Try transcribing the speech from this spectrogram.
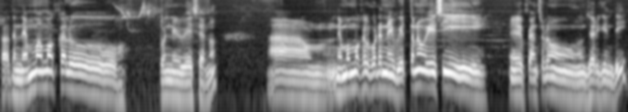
తర్వాత నిమ్మ మొక్కలు కొన్ని వేశాను నిమ్మ మొక్కలు కూడా నేను విత్తనం వేసి పెంచడం జరిగింది.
